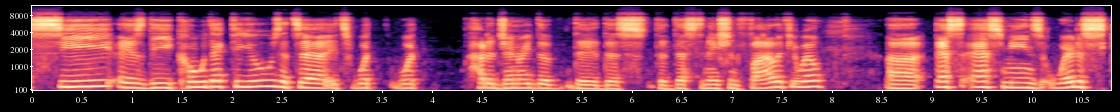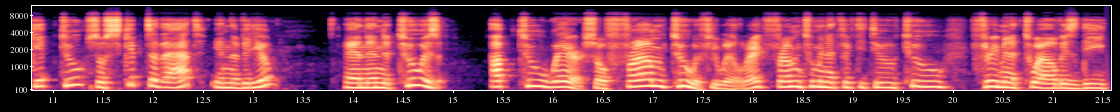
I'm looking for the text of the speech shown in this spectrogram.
C is the codec to use. It's a it's what what how to generate the the this the destination file if you will. Uh SS means where to skip to. So skip to that in the video. And then the two is up to where? So from two if you will right? From 2 minute 52 to 3 minute 12 is the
